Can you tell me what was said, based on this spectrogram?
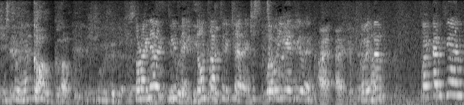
She's too heavy. Go, go. So right now there's music. Don't talk to each other. Just What were you guys doing? Alright, alright. Go with them. ¿Cuál canción?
